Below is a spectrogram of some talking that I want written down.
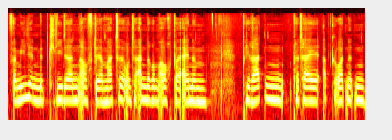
Familienmitgliedern auf der Matte, unter anderem auch bei einem Piratenpartei-Abgeordneten,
